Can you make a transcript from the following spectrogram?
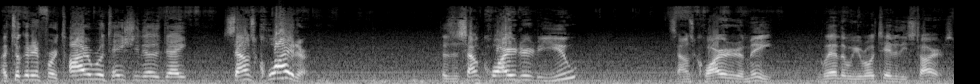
I took it in for a tire rotation the other day. Sounds quieter. Does it sound quieter to you? It sounds quieter to me. I'm glad that we rotated these tires.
